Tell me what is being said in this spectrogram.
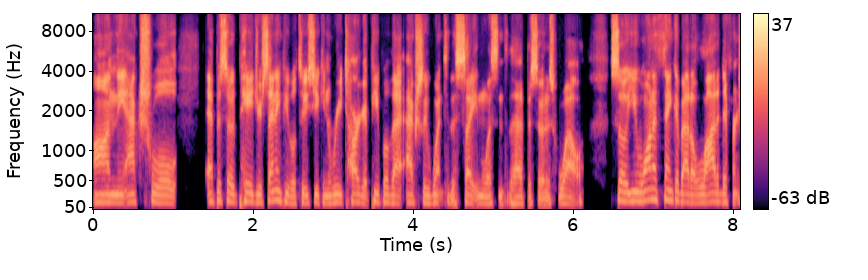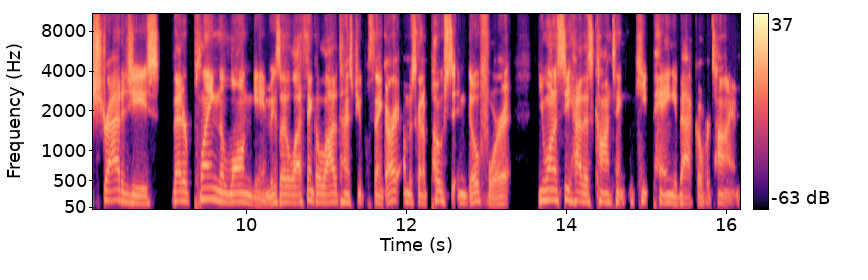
on the actual episode page you're sending people to so you can retarget people that actually went to the site and listened to that episode as well. So you want to think about a lot of different strategies that are playing the long game because I, think a lot of times people think, all right, I'm just going to post it and go for it. You want to see how this content can keep paying you back over time.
